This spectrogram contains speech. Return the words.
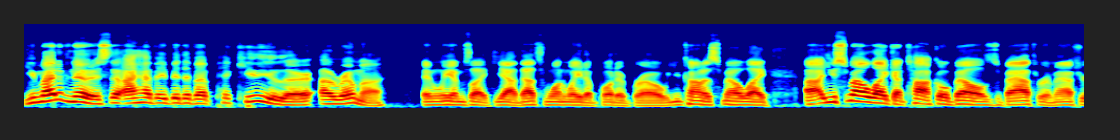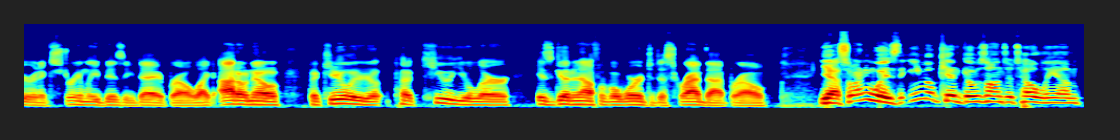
you might have noticed that I have a bit of a peculiar aroma. And Liam's like, Yeah, that's one way to put it, bro. You kind of smell like uh, you smell like a Taco Bell's bathroom after an extremely busy day, bro. Like, I don't know if peculiar, peculiar is good enough of a word to describe that, bro. Yeah, so anyways, the emo kid goes on to tell Liam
